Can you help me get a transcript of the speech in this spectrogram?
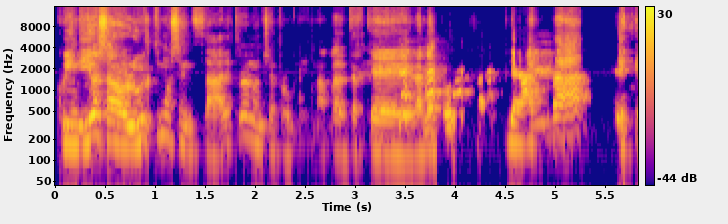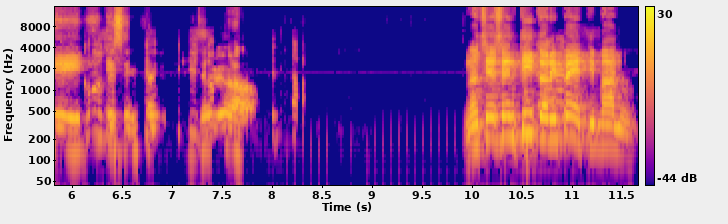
Quindi io sarò l'ultimo senz'altro e non c'è problema, perché la mia torta è piatta e, Cose e senza però- Non si è sentito, ripeti Manu.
